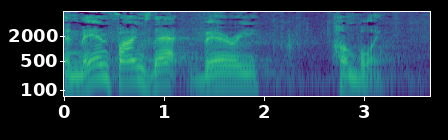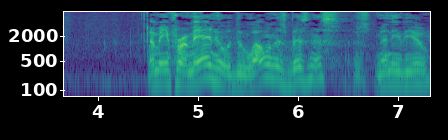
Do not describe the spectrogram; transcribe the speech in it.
And man finds that very humbling. I mean, for a man who will do well in his business, as many of you,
